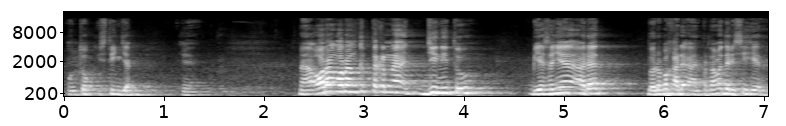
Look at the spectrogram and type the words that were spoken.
untuk istinja. Ya. Nah orang-orang terkena jin itu biasanya ada beberapa keadaan. Pertama dari sihir,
